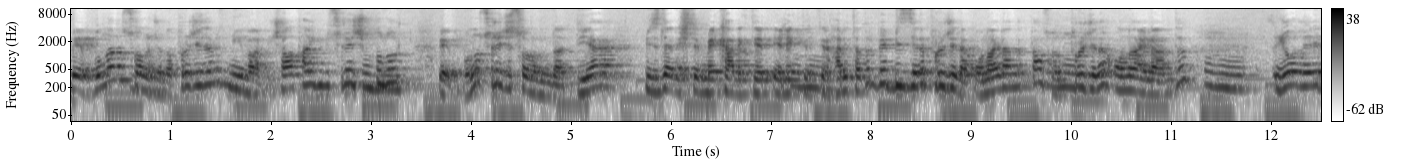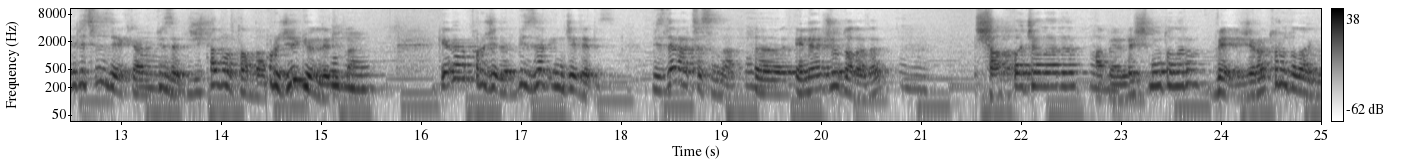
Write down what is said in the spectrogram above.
Ve bunların sonucunda projelerimiz mimar 3-6 ay gibi süreç bulur ve bunun süreci sonunda diğer bizler işte mekaniktir, elektriktir, haritadır ve bizlere projeler onaylandıktan sonra projeler onaylandı. Yol verebilirsiniz diye yani bize dijital ortamdan projeyi gönderirler. Genel projeleri bizler inceleriz. Bizler açısından e, enerji odaları, şart bacaları, haberleşme odaları ve jeneratör odaları gibi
